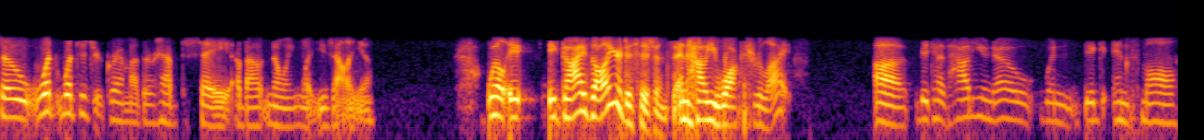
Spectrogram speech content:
so, what what did your grandmother have to say about knowing what you value? Well, it it guides all your decisions and how you walk through life. Uh, because how do you know when big and small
